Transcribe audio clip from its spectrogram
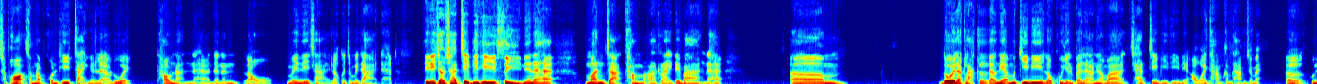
เฉพาะสำหรับคนที่จ่ายเงินแล้วด้วยเท่านั้นนะฮะ ดังนั้นเราไม่ได้จ่ายเราก็จะไม่ได้นะฮะ ทีนี้เจ้า Chat GPT 4เนี่ยนะฮะ มันจะทำอะไรได้บ้างนะฮะโดยหลักๆ แล้วเนี่ยเมื่อกี้นี้เราคุยกันไปแล้วเนี่ยว่า Chat GPT เนี่ยเอาไว้ถามคำถามใช่ไหมเออคุณ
